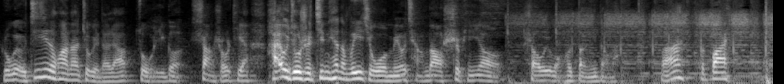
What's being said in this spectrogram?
如果有机器的话呢，就给大家做一个上手体验。还有就是今天的 V 九我没有抢到，视频要稍微往后等一等了。晚安，拜拜。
